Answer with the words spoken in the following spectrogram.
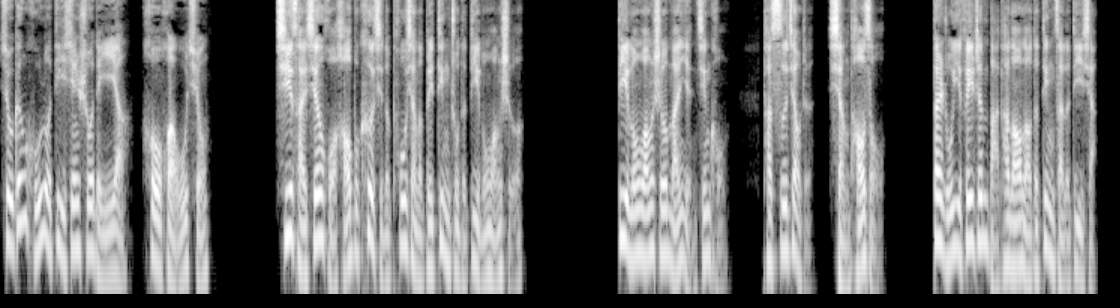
就跟胡落地仙说的一样，后患无穷。七彩仙火毫不客气的扑向了被定住的地龙王蛇。地龙王蛇满眼惊恐，他嘶叫着想逃走，但如意飞针把他牢牢的钉在了地下。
